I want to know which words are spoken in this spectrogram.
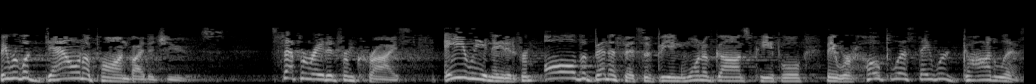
They were looked down upon by the Jews, separated from Christ, alienated from all the benefits of being one of God's people. They were hopeless, they were godless.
